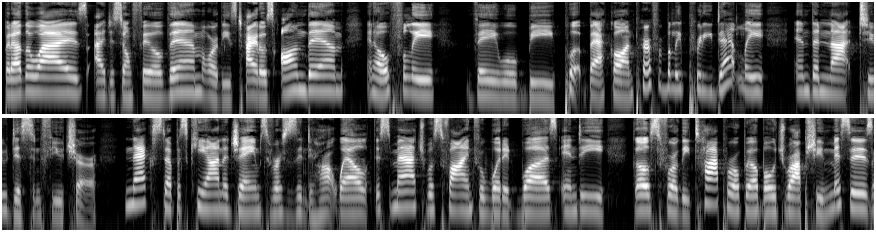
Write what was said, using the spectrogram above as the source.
but otherwise, I just don't feel them or these titles on them. And hopefully, they will be put back on, preferably pretty deadly, in the not too distant future. Next up is Kiana James versus Indy Hartwell. This match was fine for what it was. Indy goes for the top rope elbow drop. She misses,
